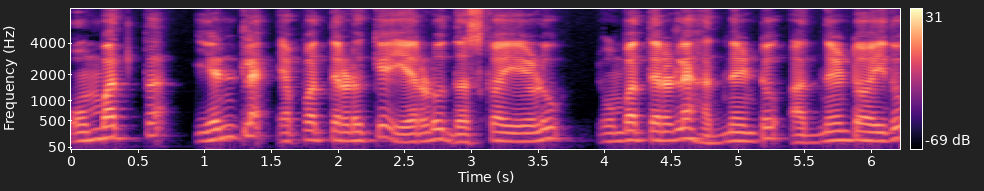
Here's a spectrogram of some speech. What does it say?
ಒಂಬತ್ತು ಎಂಟ್ಲೆ ಎಪ್ಪತ್ತೆರಡಕ್ಕೆ ಎರಡು ದಸಕ ಏಳು, ಒಂಬತ್ತೆರಡಲೆ ಹದಿನೆಂಟು ಹದಿನೆಂಟು ಐದು,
